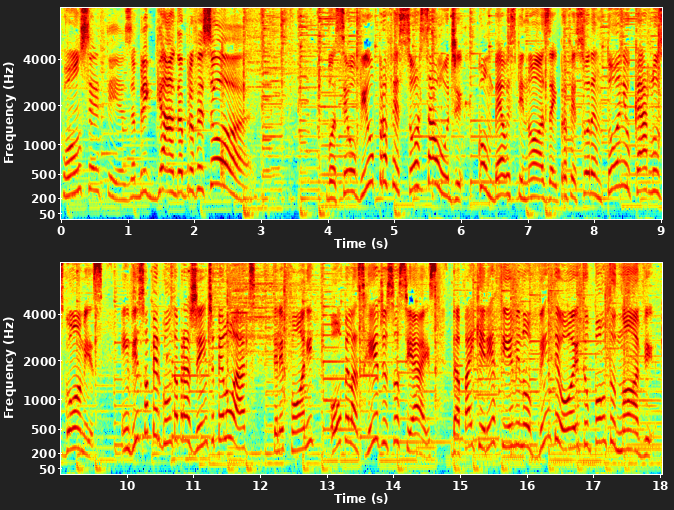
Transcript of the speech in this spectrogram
Com certeza. Obrigada, professor! Você ouviu Professor Saúde, com Bel Espinosa e professor Antônio Carlos Gomes. Envie sua pergunta para a gente pelo WhatsApp, telefone ou pelas redes sociais da Pai Querer FM 98.9.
